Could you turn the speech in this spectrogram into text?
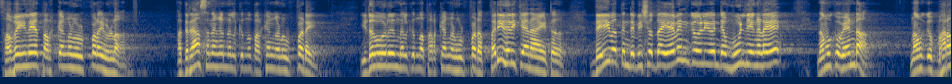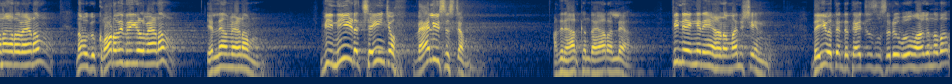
സഭയിലെ തർക്കങ്ങൾ ഉൾപ്പെടെയുള്ള ഭദ്രാസനങ്ങൾ നിൽക്കുന്ന തർക്കങ്ങൾ ഉൾപ്പെടെ ഇടവുകളിൽ നിൽക്കുന്ന തർക്കങ്ങൾ ഉൾപ്പെടെ പരിഹരിക്കാനായിട്ട് ദൈവത്തിന്റെ വിശുദ്ധ എവൻ ഗോലിയോന്റെ മൂല്യങ്ങളെ നമുക്ക് വേണ്ട. നമുക്ക് ഭരണഘടന വേണം. നമുക്ക് കോടതി വിധികൾ വേണം. എല്ലാം വേണം. We need a change of value system അതിനാർക്കും തയ്യാറല്ല. പിന്നെ എങ്ങനെയാണ് മനുഷ്യൻ ദൈവത്തിന്റെ തേജസ് സ്വരൂപവുമാകുന്നത്?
